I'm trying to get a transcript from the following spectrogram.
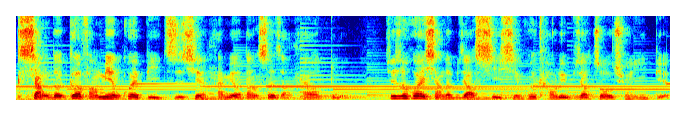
想的各方面会比之前还没有当社长还要多，就是会想的比较细心，会考虑比较周全一点。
